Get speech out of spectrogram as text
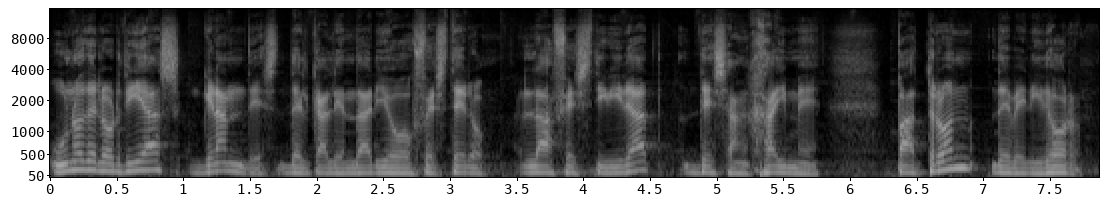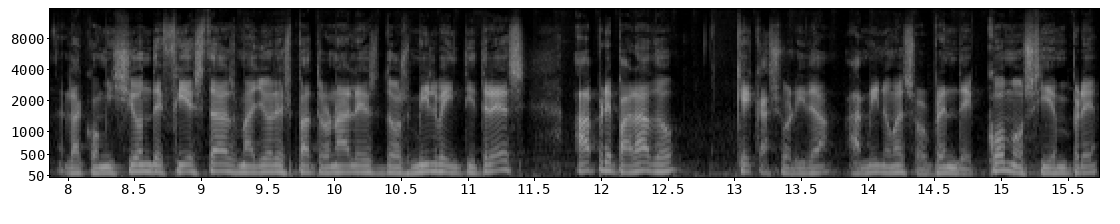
uno de los días grandes del calendario festero, la festividad de San Jaime patrón de Benidorm. La Comisión de Fiestas Mayores Patronales 2023 ha preparado, qué casualidad, a mí no me sorprende, como siempre,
